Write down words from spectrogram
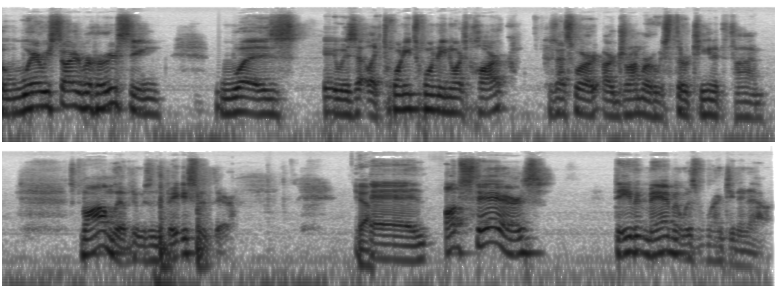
but where we started rehearsing was it was at like 2020 North Clark because that's where our, our drummer who was 13 at the time his mom lived it was in the basement there yeah. and upstairs david mamet was renting it out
